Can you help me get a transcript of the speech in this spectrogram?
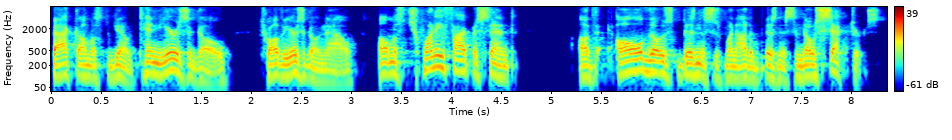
back almost you know 10 years ago, 12 years ago now, almost 25% of all those businesses went out of business in those sectors.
